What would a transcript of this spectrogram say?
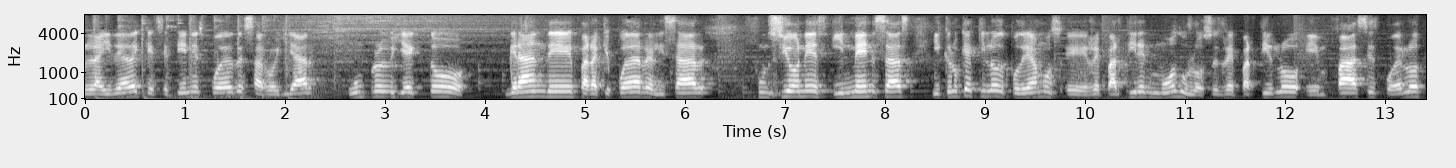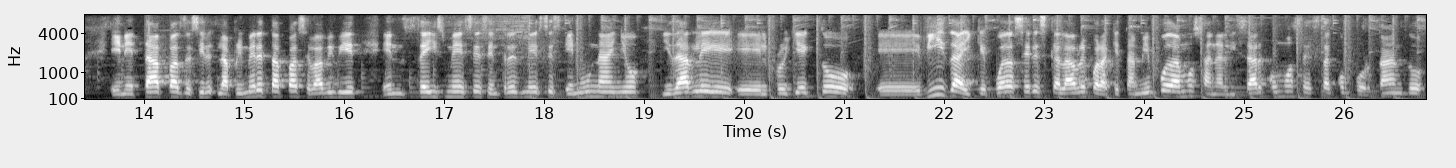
la idea de que se tiene es poder desarrollar un proyecto grande para que pueda realizar funciones inmensas y creo que aquí lo podríamos eh, repartir en módulos, repartirlo en fases, poderlo en etapas, es decir, la primera etapa se va a vivir en seis meses, en tres meses, en un año y darle eh, el proyecto eh, vida y que pueda ser escalable para que también podamos analizar cómo se está comportando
